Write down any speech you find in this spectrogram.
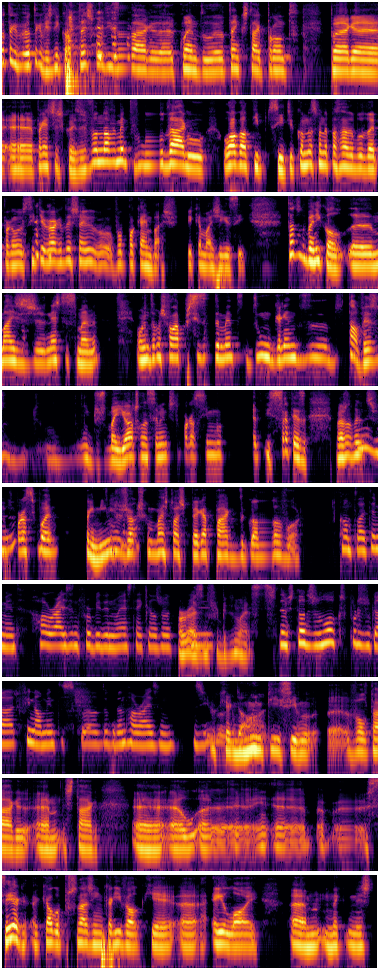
Outra, outra vez, Nicole, tens para avisar uh, quando eu tenho que estar pronto para, uh, para estas coisas. Vou novamente mudar o, o logotipo de sítio. Como na semana passada mudei para um sítio, agora deixei, vou para cá em baixo. Fica mais giro assim. Está tudo bem, Nicole. Uh, mais nesta semana, onde vamos falar precisamente de um grande, de, talvez um dos maiores lançamentos do próximo isso certeza. Mas realmente uhum. próximo ano. Para mim, um é dos jogos que mais estou a esperar a par de God of War. Completamente. Horizon Forbidden West é aquele jogo Horizon que Forbidden West. Estamos todos loucos por jogar finalmente a sequela do Grande Horizon Zero Eu quero Dawn. muitíssimo uh, voltar a um, estar uh, a, ser aquela personagem incrível que é uh, Aloy um, neste,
